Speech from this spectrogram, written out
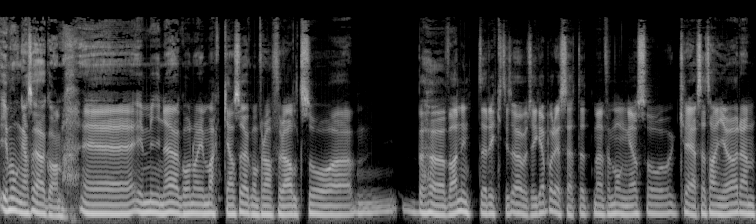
i mångas ögon. Eh, I mina ögon och i Mackans ögon framförallt så eh, behöver han inte riktigt övertyga på det sättet men för många så krävs att han gör en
